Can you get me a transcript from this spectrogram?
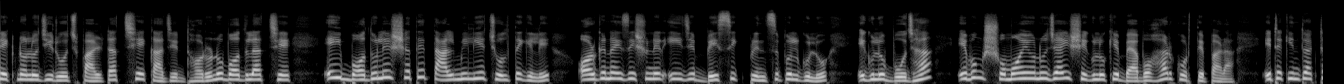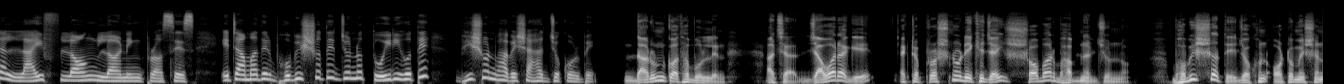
টেকনোলজি রোজ পাল্টাচ্ছে, কাজের ধরনও বদলাচ্ছে, এই বদলের সাথে তাল মিলিয়ে চলতে গেলে অর্গানাইজেশনের এই যে বেসিক প্রিন্সিপলগুলো, এগুলো বোঝা এবং সময় অনুযায়ী সেগুলোকে ব্যবহার করতে পারা, এটা কিন্তু একটা লাইফ লং লার্নিং প্রসেস, এটা আমাদের ভবিষ্যতের জন্য তৈরি হতে ভীষণভাবে সাহায্য করবে। দারুণ কথা বললেন। আচ্ছা যাওয়ার আগে একটা প্রশ্ন রেখে যাই সবার ভাবনার জন্য। ভবিষ্যতে যখন অটোমেশন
